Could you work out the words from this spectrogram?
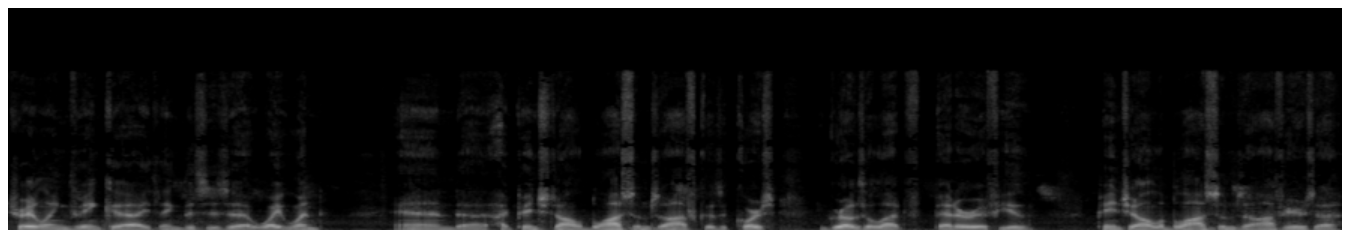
trailing vinca. I think this is a white one. And uh, I pinched all the blossoms off because, of course, it grows a lot better if you pinch all the blossoms off. Here's a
